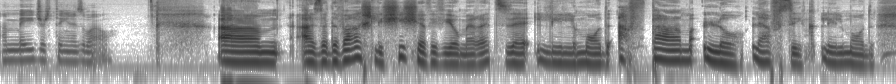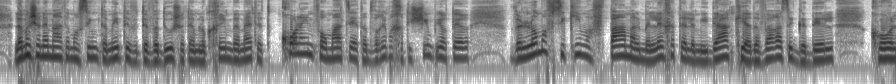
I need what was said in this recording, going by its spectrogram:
a major thing as well. Um, אז הדבר השלישי שאביבי אומרת זה ללמוד. אף פעם לא להפסיק ללמוד. לא משנה מה אתם עושים, תמיד תוודאו שאתם לוקחים באמת את כל האינפורמציה, את הדברים החדישים ביותר, ולא מפסיקים אף פעם על מלאכת הלמידה, כי הדבר הזה גדל כל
